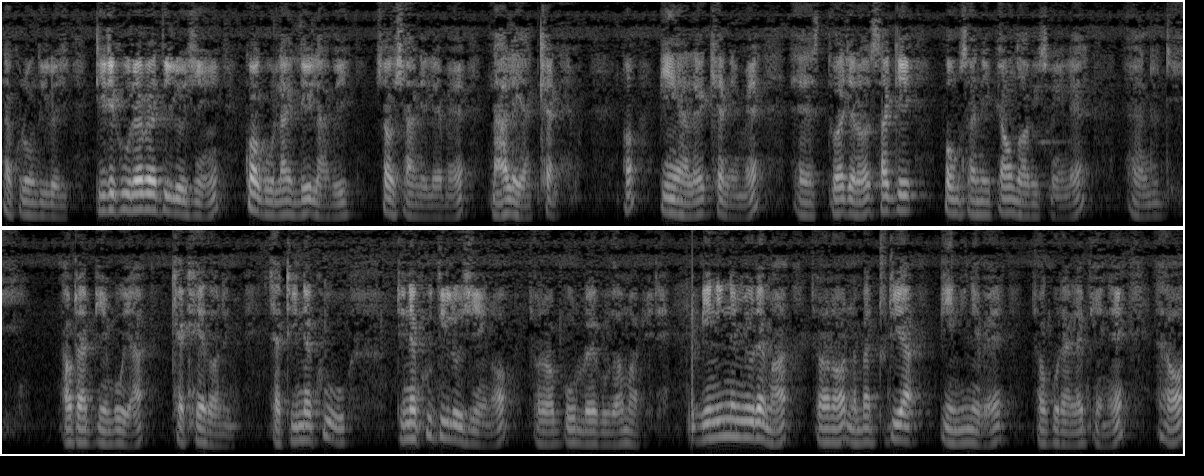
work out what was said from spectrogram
နှစ်ခုလုံးသိလို့ရှိဒီတစ်ခုတည်းပဲသိလို့ရှိရင်ကိုယ့်ကိုယ်လိုက်လေးလာပြီး ရှောက်ရှာနေလဲပဲနားလေရခက်နေမှာနော်ပြင်ရလဲခက်နေမယ်အဲသူကကျတော့ circuit ပုံစံတွေပြောင်းသွားပြီဆိုရင်လည်းအဲဒီနောက်ထပ်ပြင်ဖို့ရခက်ခဲသွားလိမ့်မယ်။ဒါဒီနှစ်ခုဒီနှစ်ခုသိလို့ရှိရင်တော့ကျွန်တော်ပိုလွယ်ကူသွားမှာဖြစ်တယ်။ပြင်နည်းနှစ်မျိုးထဲမှာကျွန်တော်တော့နံပါတ်ဒုတိယပြင်နည်းနဲ့ပဲကျွန်တော်ကိုယ်တိုင်လည်းပြင်တယ်။အဲတော့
